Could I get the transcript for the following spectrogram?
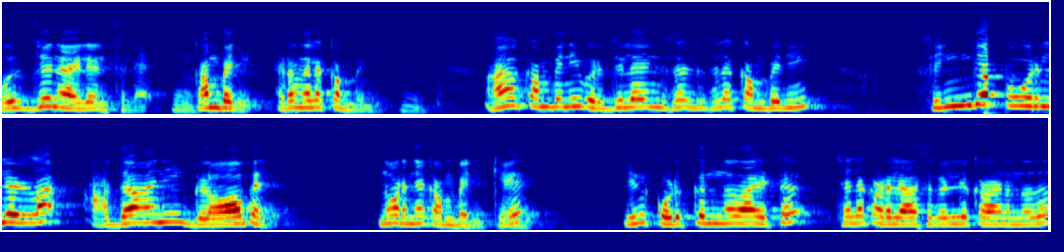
വിർജിൻ ഐലൻഡ്സിലെ കമ്പനി ഇടനില കമ്പനി. ആ കമ്പനി വിർജിൻ ഐലൻഡ്സിലെ കമ്പനി സിംഗപ്പൂരിലുള്ള അദാനി ഗ്ലോബൽ എന്ന് പറഞ്ഞ കമ്പനിക്ക് ഇത് കൊടുക്കുന്നതായിട്ട് ചില കടലാസുകളിൽ കാണുന്നത്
